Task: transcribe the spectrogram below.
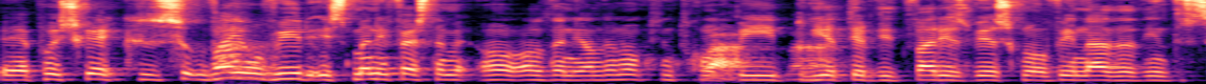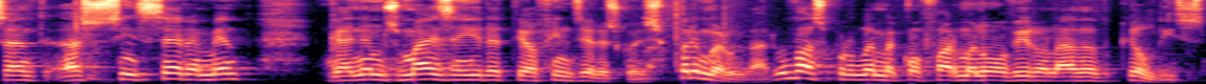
É, pois é que vai ouvir isso manifestamente. Oh, oh Daniel, eu não te interrompi, não, podia ter dito várias vezes que não ouvi nada de interessante. Acho sinceramente ganhamos mais em ir até ao fim dizer as coisas. Em primeiro lugar, o vosso problema é conforme não ouviram nada do que ele disse.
